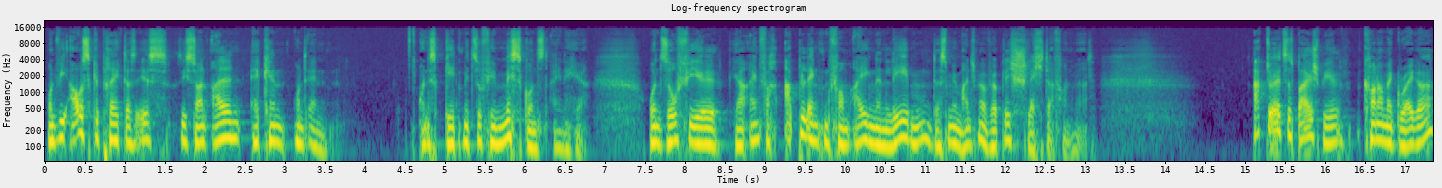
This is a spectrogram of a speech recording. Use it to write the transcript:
Und wie ausgeprägt das ist, siehst du an allen Ecken und Enden. Und es geht mit so viel Missgunst einher und so viel, ja, einfach ablenken vom eigenen Leben, dass mir manchmal wirklich schlecht davon wird. Aktuellstes Beispiel, Conor McGregor.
